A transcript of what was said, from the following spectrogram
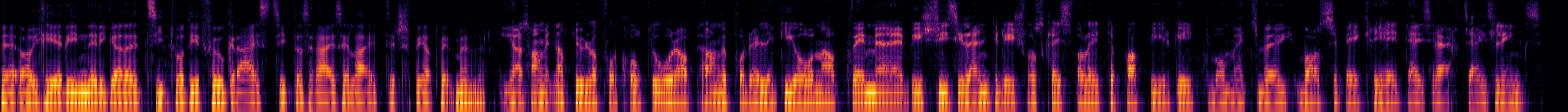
Äh, eure Erinnerungen an die Zeit, wo ihr viel gereist seid als Reiseleiter, Beat Wittmüller? Ja, es hängt natürlich von Kultur ab, es hängt von der Religion ab. Wenn man beispielsweise in Ländern ist, wo es kein Toilettenpapier gibt, wo man zwei Wasserbecken hat, eins rechts, eins links,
